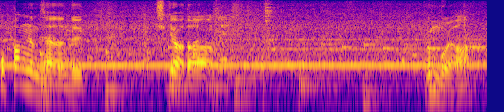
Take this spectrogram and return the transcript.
호빵 냄새 나는데 특이하다. 이건 뭐야?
